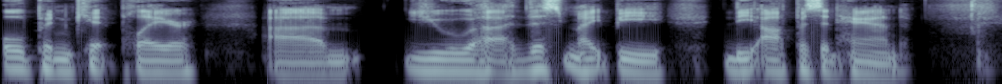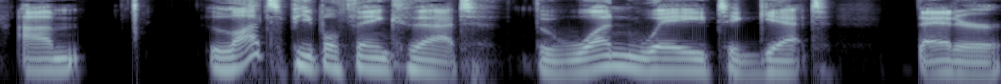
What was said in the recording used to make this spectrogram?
open kit player, um, you uh, this might be the opposite hand. Um, lots of people think that the one way to get better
